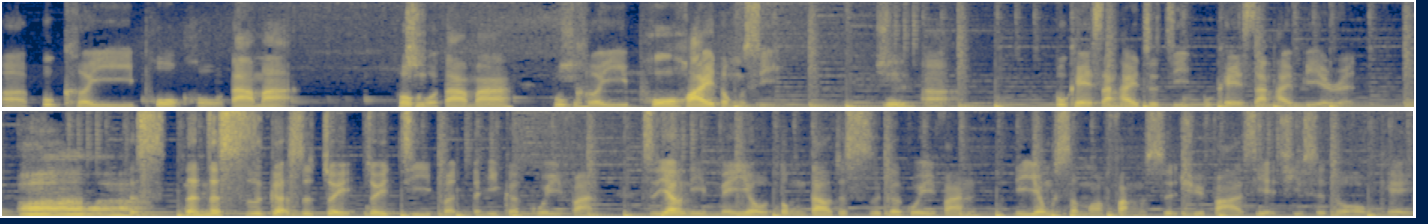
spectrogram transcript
呃，不可以破口大骂，破口大骂，不可以破坏东西，是啊，不可以伤害自己，不可以伤害别人。啊，这四这这四个是最最基本的一个规范。只要你没有动到这四个规范，你用什么方式去发泄，其实都 OK。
